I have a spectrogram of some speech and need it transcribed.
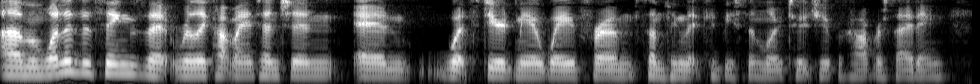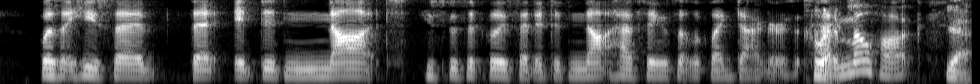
Um, one of the things that really caught my attention and what steered me away from something that could be similar to a chupacabra sighting was that he said that it did not, he specifically said it did not have things that looked like daggers. It had a mohawk, Yeah.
